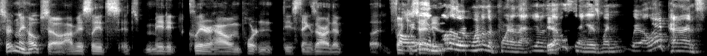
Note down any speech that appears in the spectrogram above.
I certainly hope so. Obviously, it's it's made it clear how important these things are. That, uh, like oh, you said, one other one other point on that. You know, the yeah. other thing is when, when a lot of parents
